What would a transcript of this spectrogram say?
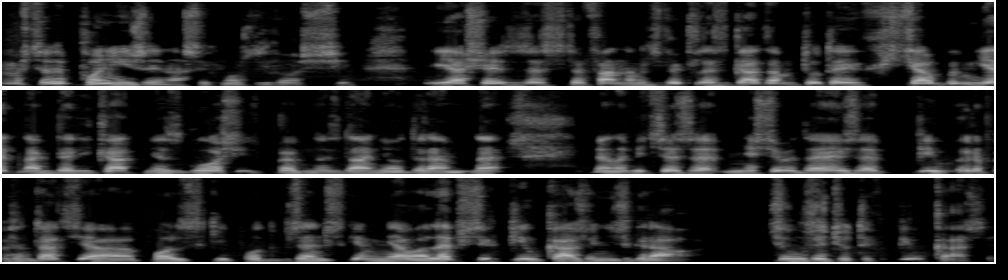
Myślę, że poniżej naszych możliwości. Ja się ze Stefanem zwykle zgadzam. Tutaj chciałbym jednak delikatnie zgłosić pewne zdanie odrębne. Mianowicie, że mnie się wydaje, że reprezentacja Polski pod Brzęczkiem miała lepszych piłkarzy niż grała czy użyciu tych piłkarzy.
